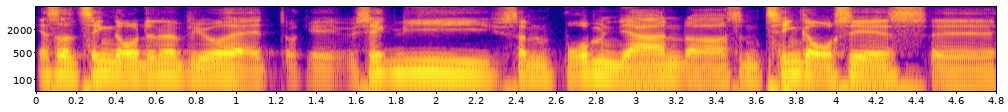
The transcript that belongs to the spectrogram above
jeg sad og tænkte over den her periode her, at okay, hvis jeg ikke lige sådan bruger min hjerne og sådan tænker over CS, øh,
